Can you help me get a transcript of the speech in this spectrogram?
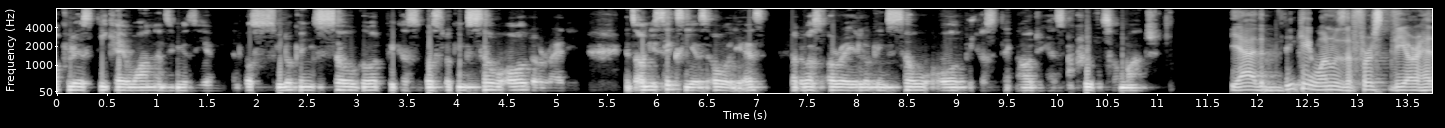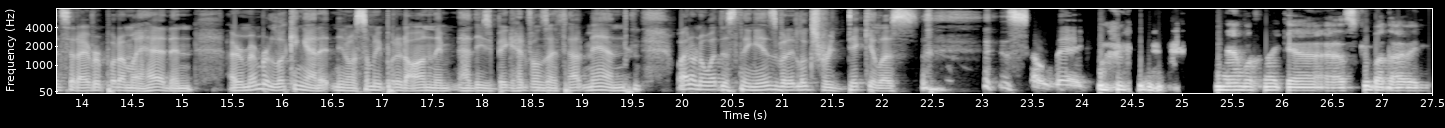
Oculus DK1 in the museum. It was looking so good because it was looking so old already. It's only six years old, yes, but it was already looking so old because technology has improved so much. Yeah, the DK1 was the first VR headset I ever put on my head. And I remember looking at it, you know, somebody put it on and they had these big headphones. I thought, man, well, I don't know what this thing is, but it looks ridiculous. it's so big. yeah, it was like a, a, scuba diving.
